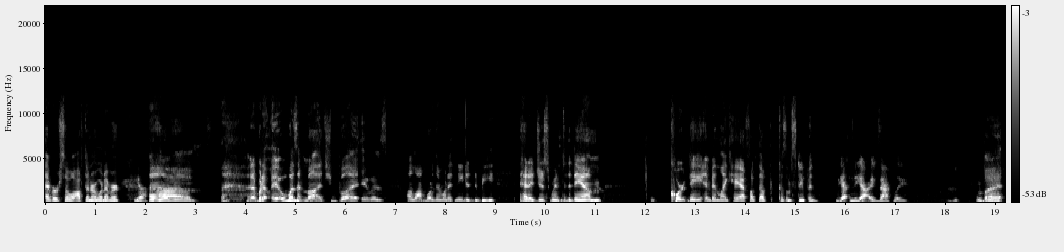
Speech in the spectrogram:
ever so often or whatever. Yeah. Um, but it, it wasn't much, but it was a lot more than what it needed to be. Had I just went to the damn court date and been like, "Hey, I fucked up because I'm stupid," Yeah. Yeah. Exactly. but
